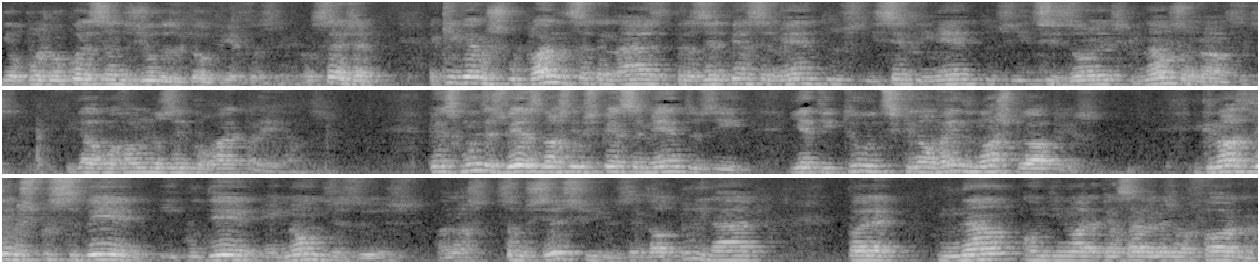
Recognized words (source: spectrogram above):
e ele pôs no coração de Judas o que ele devia fazer. Ou seja, Aqui vemos o plano de Satanás de trazer pensamentos e sentimentos e decisões que não são nossas e de alguma forma nos empurrar para elas. Penso que muitas vezes nós temos pensamentos e, e atitudes que não vêm de nós próprios e que nós devemos perceber e poder, em nome de Jesus, nós somos seus filhos, temos autoridade para não continuar a pensar da mesma forma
